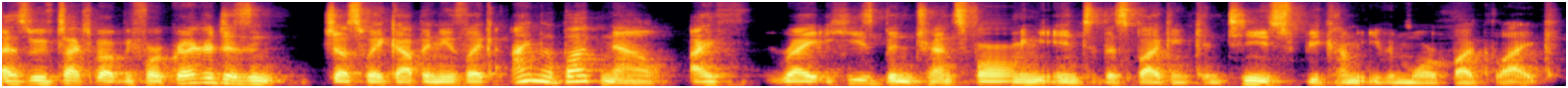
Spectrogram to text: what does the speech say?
As we've talked about before, Gregor doesn't just wake up and he's like, I'm a bug now. I, right. He's been transforming into this bug and continues to become even more bug like.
